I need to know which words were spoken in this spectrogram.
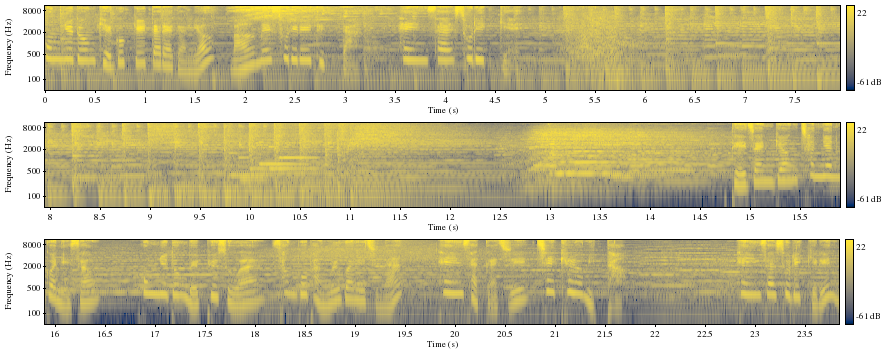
홍류동 계곡길 따라가며 마음의 소리를 듣다. 해인사 소리길. 대장경 천년관에서 홍류동 매표소와 성보박물관을 지나 해인사까지 7km. 해인사 소리길은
